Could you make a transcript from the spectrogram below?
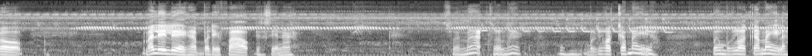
ก็มาเรื่อยๆครับบริฟ้าวจังเสียนะ สวยมาก สวยมากอืมเบิกหลอดก็ไม่ละ เบิ่งบิกหลอดก็ไม่ละ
